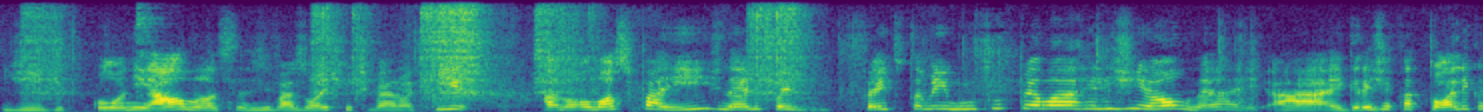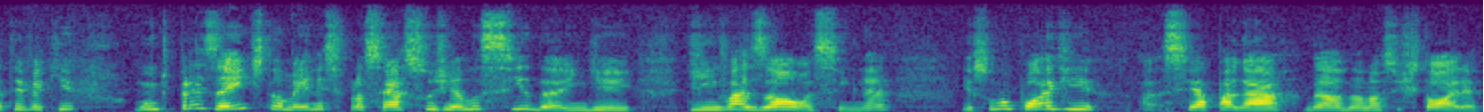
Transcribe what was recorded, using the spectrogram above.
de, de colonial, nas invasões que tiveram aqui, a, o nosso país, né, ele foi feito também muito pela religião, né? A Igreja Católica teve aqui muito presente também nesse processo genocida de, de invasão, assim, né? Isso não pode se apagar da, da nossa história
